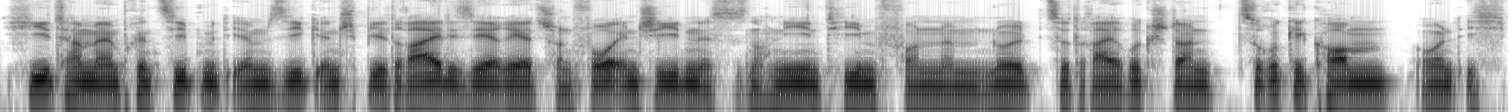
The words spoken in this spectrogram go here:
Heat haben ja im Prinzip mit ihrem Sieg in Spiel 3 die Serie jetzt schon vorentschieden. Es ist noch nie ein Team von einem 0 zu 3 Rückstand zurückgekommen. Und ich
